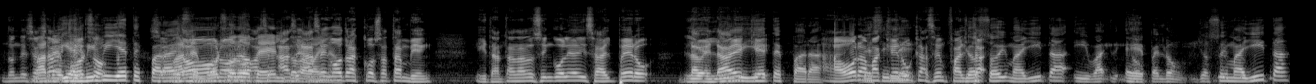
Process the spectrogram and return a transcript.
Donde. Más ¿saben? 10 mil billetes para eso. reembolso de hotel hacen, hacen otras cosas también y están tratando sin goleadizar, pero la 10.000 verdad es que para ahora más que nunca hacen falta. Yo soy Mayita y va- eh, perdón, yo soy Mayita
